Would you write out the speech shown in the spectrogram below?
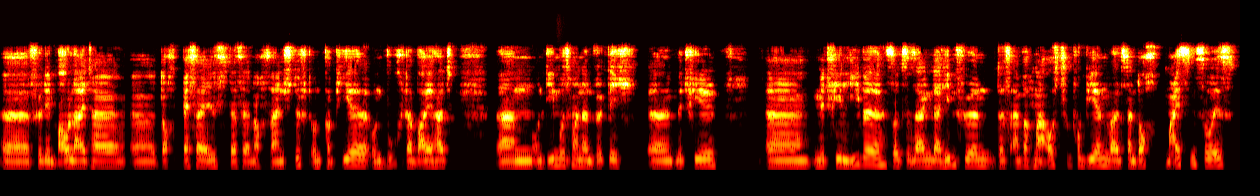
äh, für den Bauleiter äh, doch besser ist, dass er noch seinen Stift und Papier und Buch dabei hat. Ähm, und die muss man dann wirklich äh, mit viel äh, mit viel Liebe sozusagen dahin führen, das einfach mal auszuprobieren, weil es dann doch meistens so ist,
